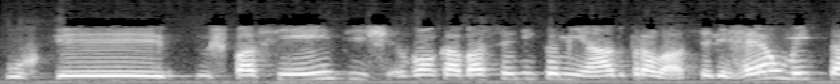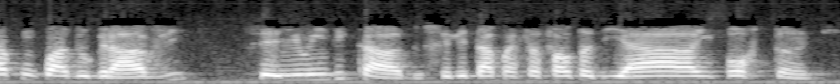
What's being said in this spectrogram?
Porque os pacientes vão acabar sendo encaminhados para lá. Se ele realmente está com um quadro grave, seria o indicado. Se ele está com essa falta de ar importante.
